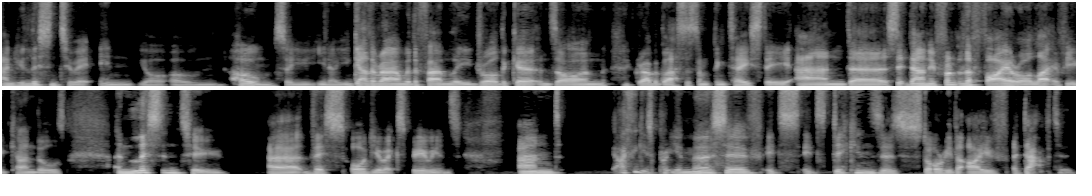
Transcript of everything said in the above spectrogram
and you listen to it in your own home so you you know you gather around with the family draw the curtains on grab a glass of something tasty and uh, sit down in front of the fire or light a few candles and listen to uh, this audio experience, and I think it's pretty immersive. It's it's Dickens's story that I've adapted,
